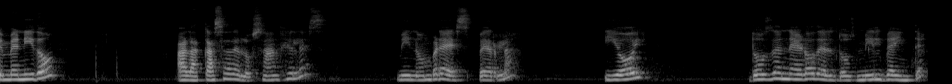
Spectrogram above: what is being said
Bienvenido a la Casa de los Ángeles. Mi nombre es Perla y hoy, 2 de enero del 2020,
